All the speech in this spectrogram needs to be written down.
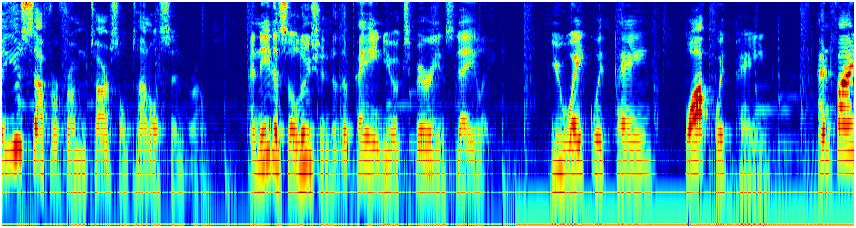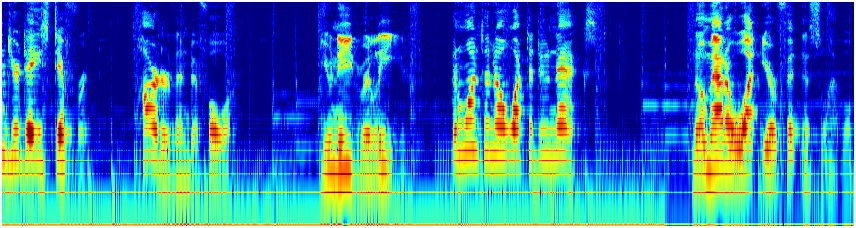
you suffer from tarsal tunnel syndrome and need a solution to the pain you experience daily. You wake with pain, walk with pain, and find your days different, harder than before. You need relief and want to know what to do next. No matter what your fitness level,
